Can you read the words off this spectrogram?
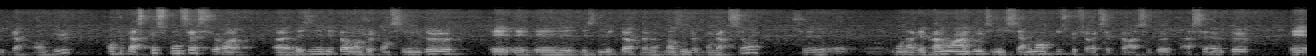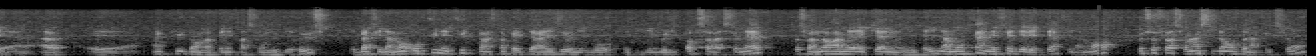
hypertendus. En tout cas, qu'est-ce qu'on sait sur euh, les inhibiteurs d'angiotensine 2 et, les, inhibiteurs d'enzymes de, conversion? On avait vraiment un doute initialement, puisque ce récepteur AC2, ACL2 est, euh, est inclus dans la pénétration du virus, et bien finalement, aucune étude pour l'instant qui a été réalisée au niveau épidémiologique observationnel, que ce soit nord-américaine ou italienne, n'a montré un effet délétère finalement, que ce soit sur l'incidence de l'infection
